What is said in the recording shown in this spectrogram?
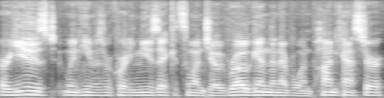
or used when he was recording music. It's the one Joe Rogan, the number one podcaster,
